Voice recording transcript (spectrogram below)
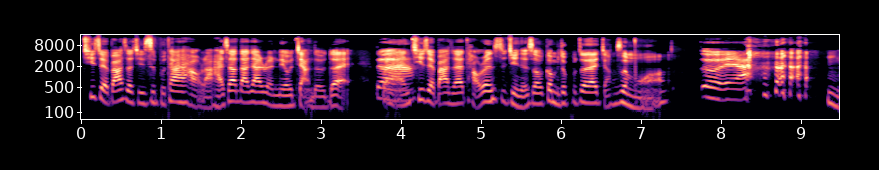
七嘴八舌其实不太好啦，还是要大家轮流讲，对不对？对。不然七嘴八舌在讨论事情的时候，根本就不知道在讲什么。对呀。嗯，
